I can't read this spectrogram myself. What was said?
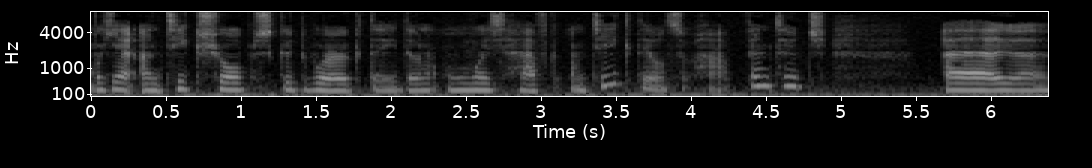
but yeah, antique shops could work. They don't always have antique, they also have vintage. Uh,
